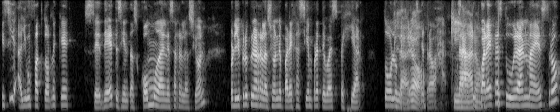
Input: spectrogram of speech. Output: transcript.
Y sí, hay un factor de que se dé, te sientas cómoda en esa relación. Pero yo creo que una relación de pareja siempre te va a espejear todo lo que tienes que trabajar. Claro. O sea, tu pareja es tu gran maestro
